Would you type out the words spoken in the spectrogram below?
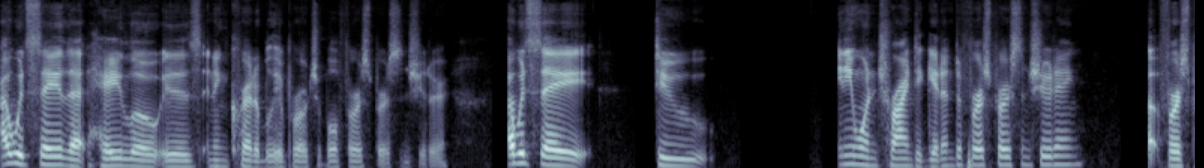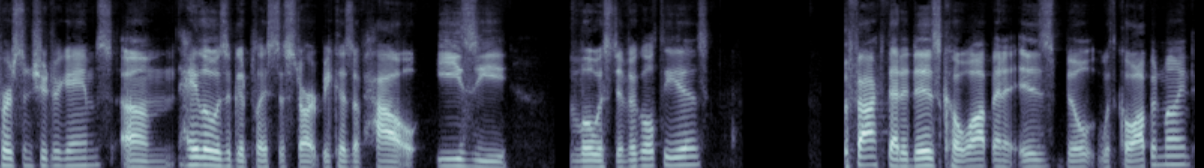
I would say that Halo is an incredibly approachable first person shooter. I would say to anyone trying to get into first person shooting, uh, first person shooter games, um, Halo is a good place to start because of how easy the lowest difficulty is. The fact that it is co op and it is built with co op in mind.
